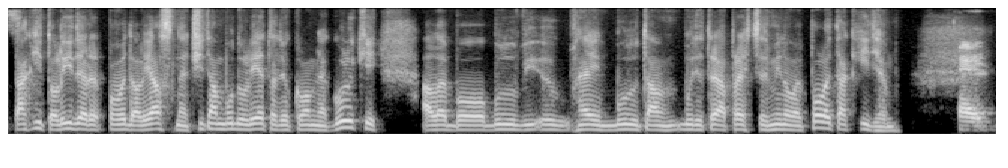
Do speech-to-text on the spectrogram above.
takýto líder povedal jasné, či tam budú lietať okolo mňa guľky, alebo budú, hej, budú tam, bude treba prejsť cez minové pole, tak idem. Hej.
